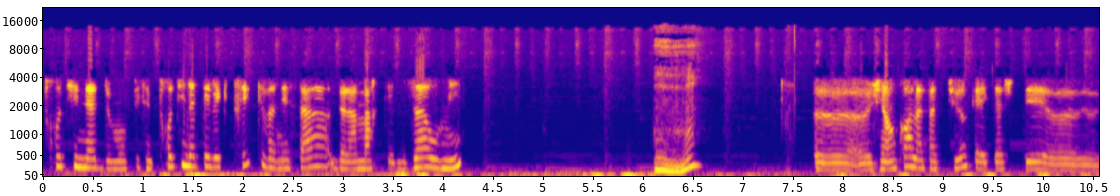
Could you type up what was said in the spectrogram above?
trottinette de mon fils, une trottinette électrique, Vanessa, de la marque Xiaomi. hum, Euh, J'ai encore la facture qui a été achetée euh,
